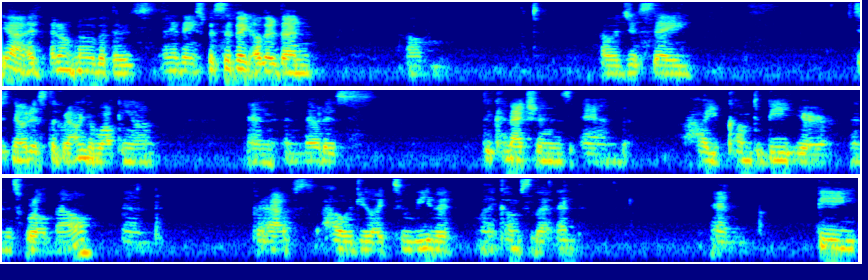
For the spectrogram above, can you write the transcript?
yeah, I, I don't know that there's anything specific other than um, I would just say just notice the ground you're walking on and, and notice the connections and how you've come to be here in this world now and perhaps how would you like to leave it when it comes to that end and be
